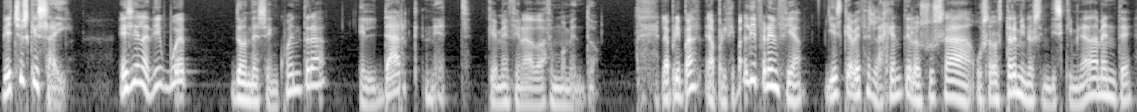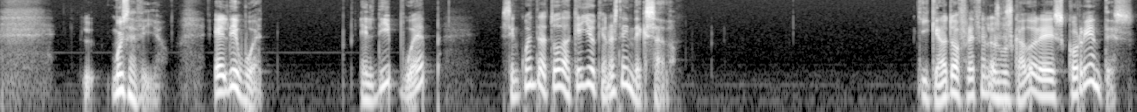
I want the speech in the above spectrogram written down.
De hecho, es que es ahí. Es en la Deep Web donde se encuentra el Darknet que he mencionado hace un momento. La, principal diferencia, y es que a veces la gente los usa, usa los términos indiscriminadamente, muy sencillo. El Deep Web. El Deep Web se encuentra todo aquello que no está indexado y que no te ofrecen los buscadores corrientes.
